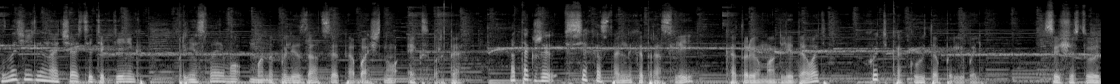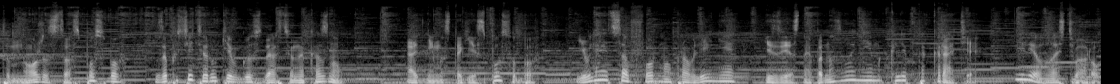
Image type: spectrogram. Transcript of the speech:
Значительная часть этих денег принесла ему монополизация табачного экспорта, а также всех остальных отраслей, которые могли давать хоть какую-то прибыль. Существует множество способов запустить руки в государственную казну. Одним из таких способов является форма правления, известная под названием клептократия или власть воров.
